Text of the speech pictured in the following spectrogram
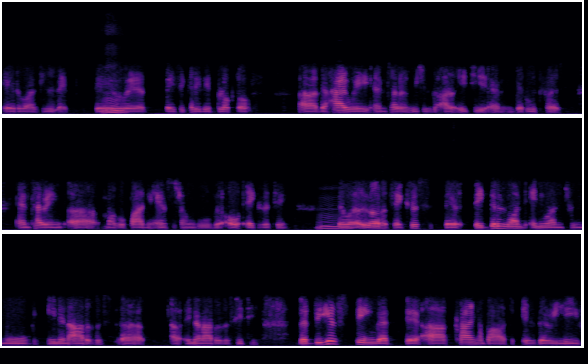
it was lit. They Mm. were basically they blocked off uh, the highway entering, which is the R80 and the route first, entering uh, Mabopane and Soshanguve or exiting. There were a lot of taxis. They they didn't want anyone to move in and out of the uh, uh, in and out of the city. The biggest thing that they are crying about is the relief,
